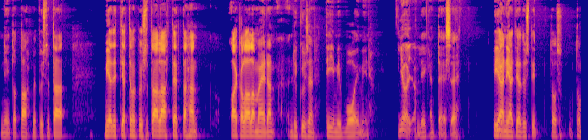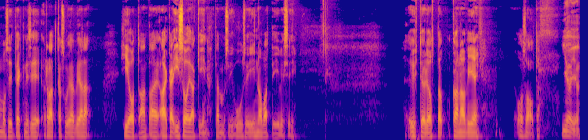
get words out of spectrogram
niin tota, me pystytään, mietittiin, että me pystytään lähteä tähän aika lailla meidän nykyisen tiimin voimin joo, joo. liikenteeseen. Pieniä tietysti tuommoisia teknisiä ratkaisuja vielä hiotaan tai aika isojakin tämmöisiä uusia innovatiivisia yhteydenottokanavien osalta. Joo, joo.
